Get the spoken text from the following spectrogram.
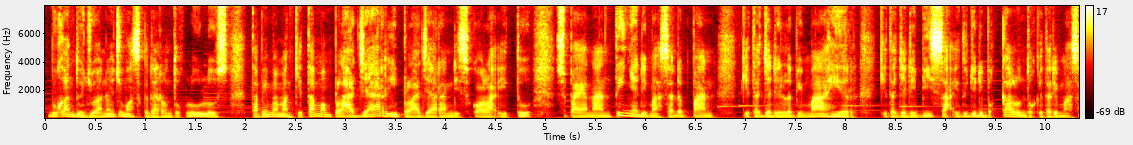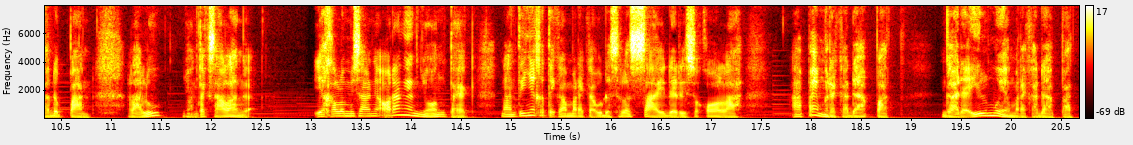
bukan tujuannya cuma sekedar untuk lulus, tapi memang kita mempelajari pelajaran di sekolah itu supaya nantinya di masa depan kita jadi lebih mahir, kita jadi bisa, itu jadi bekal untuk kita di masa depan. Lalu nyontek salah nggak? Ya kalau misalnya orang yang nyontek, nantinya ketika mereka udah selesai dari sekolah, apa yang mereka dapat? nggak ada ilmu yang mereka dapat.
